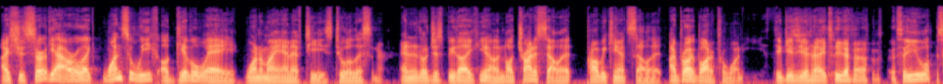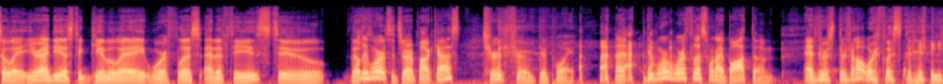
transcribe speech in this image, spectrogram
I should start, yeah, or like once a week, I'll give away one of my NFTs to a listener and it'll just be like, you know, I'll try to sell it. Probably can't sell it. I probably bought it for one ETH. It gives you an idea. so you, so wait, your idea is to give away worthless NFTs to the, well, they weren't to our podcast. True, true. Good point. they weren't worthless when I bought them, and they're they're not worthless to me.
